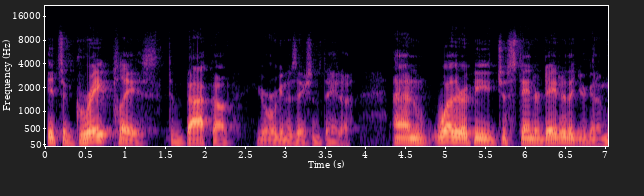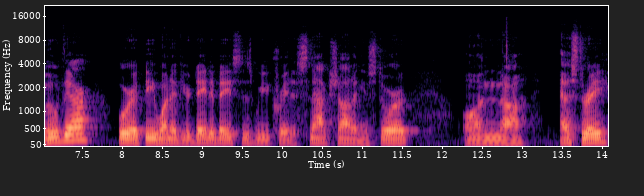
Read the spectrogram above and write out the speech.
It's a great place to back up your organization's data. And whether it be just standard data that you're going to move there, or it be one of your databases where you create a snapshot and you store it on uh, S3,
